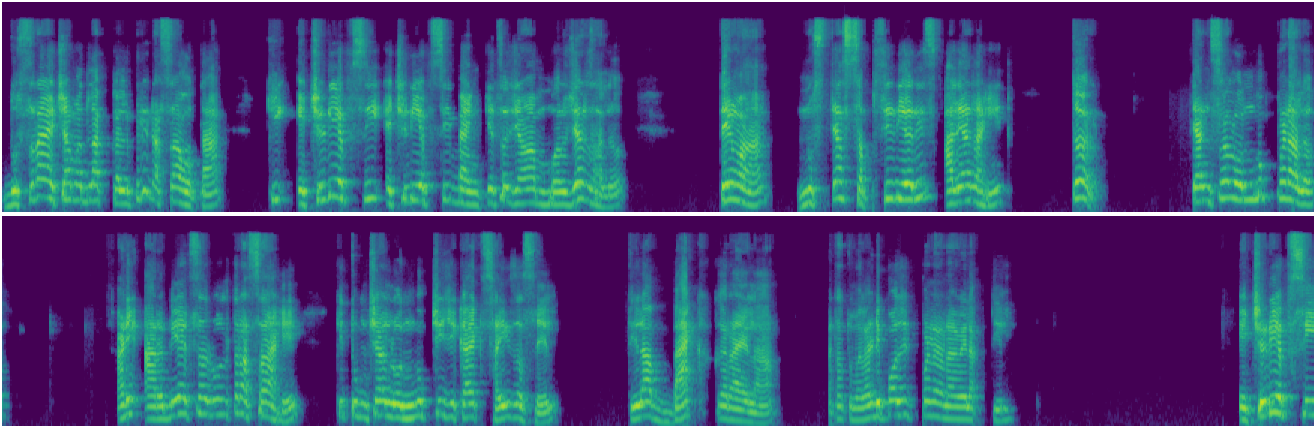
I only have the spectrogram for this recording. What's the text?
दुसरा याच्यामधला कल्प्रिट असा होता की H D F C H D F C बँकेचं जेव्हा मर्जर झालं तेव्हा नुसत्या सबसिडियरीज आल्या नाहीत तर त्यांचं लोनबुक पण आलं. आणि आरबीआयचा रूल तर असा आहे की तुमच्या लोनबुकची जी काय साईज असेल तिला बॅक करायला आता तुम्हाला डिपॉझिट पण आणावे लागतील. एच डी एफ सी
